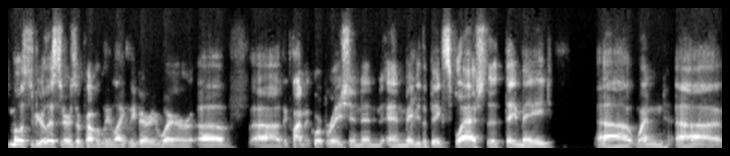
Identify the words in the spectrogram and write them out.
most of your listeners are probably likely very aware of uh, the Climate Corporation and and maybe the big splash that they made uh, when uh,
